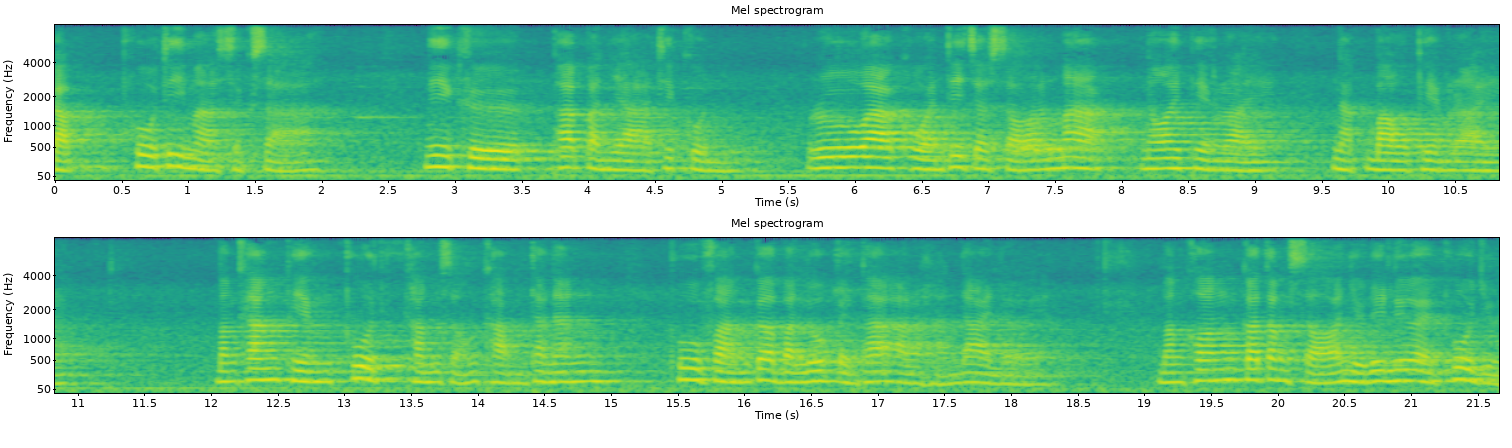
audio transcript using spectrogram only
กับผู้ที่มาศึกษา นี่คือพระปัญญาที่คุณ รู้ว่าควรที่จะสอนมากน้อยเพียงไร หนักเบาเพียงไร บางครั้งเพียงพูดคำสองคำเท่านั้นผู้ฟังก็บรรลุเป็นพระอาหารหันต์ได้เลย บางครั้งก็ต้องสอนอยู่เรื่อยๆ พูดอยู่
